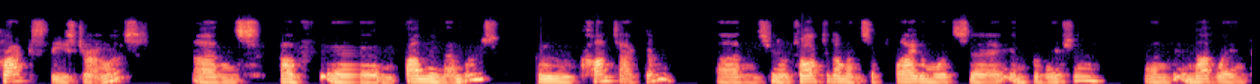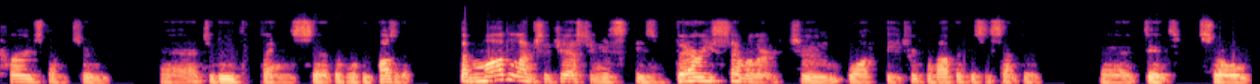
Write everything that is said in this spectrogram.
tracks these journalists and have um, family members who contact them and you know talk to them and supply them with uh, information and in that way encourage them to uh, to do things uh, that will be positive. The model I'm suggesting is is very similar to what the Treatment Advocacy Centre uh, did. So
